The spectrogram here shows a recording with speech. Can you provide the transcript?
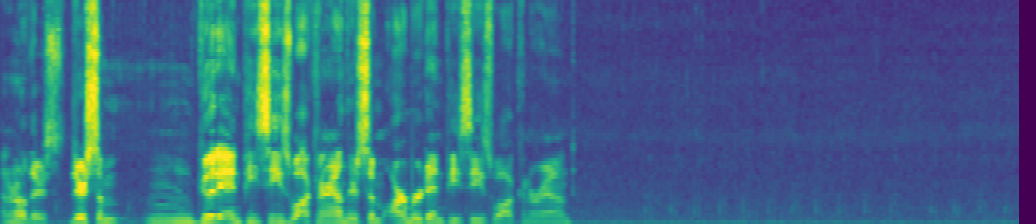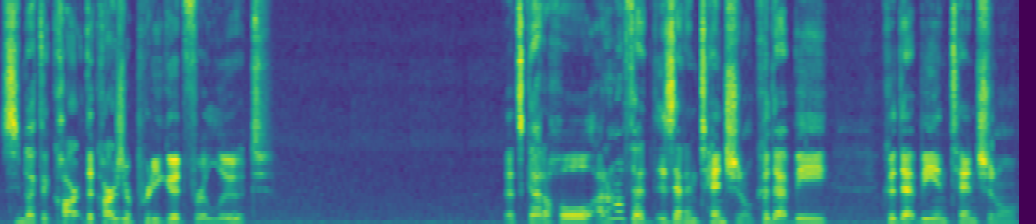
I don't know. There's there's some mm, good NPCs walking around. There's some armored NPCs walking around. Seems like the car the cars are pretty good for loot. That's got a whole I don't know if that is that intentional. Could that be could that be intentional?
